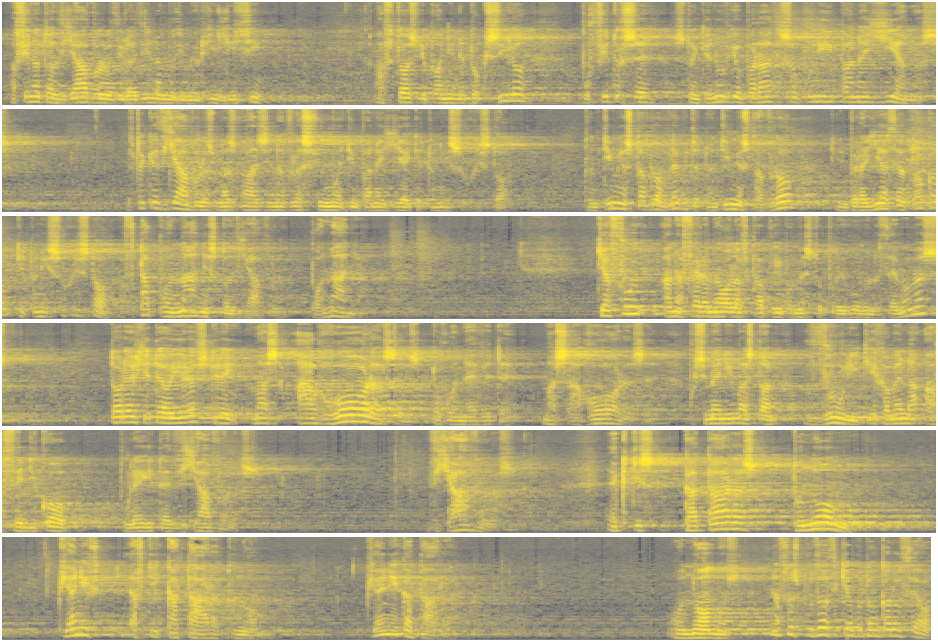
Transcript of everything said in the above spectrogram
Αφήνω τον διάβολο δηλαδή να μου δημιουργεί λύθη. Αυτός λοιπόν είναι το ξύλο που φύτρωσε στον καινούργιο παράδεισο που είναι η Παναγία μας. Γι' αυτό και ο διάβολος μας βάζει να βλασφημούμε την Παναγία και τον Ιησού Χριστό. Τον Τίμιο Σταυρό βλέπετε τον Τίμιο Σταυρό την Υπεραγία Θεοτόκο και τον Ιησού Χριστό. Αυτά πονάνε στον διάβολο πονάνε και αφού αναφέραμε όλα αυτά που είπαμε στο προηγούμενο θέμα μας τώρα έρχεται ο ιερεύς και λέει μας αγόρασες το χωνεύετε μας αγόρασες που σημαίνει ήμασταν δούλοι και είχαμε ένα αφεντικό που λέγεται διάβολος διάβολος εκ της κατάρας του νόμου ποια είναι αυτή η κατάρα του νόμου ποια είναι η κατάρα; Ο νόμος είναι αυτός που δόθηκε από τον καλό Θεό.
